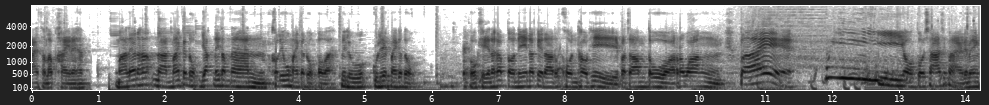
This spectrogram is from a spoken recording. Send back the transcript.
ตายสำหรับใครนะครับ มาแล้วนะครับด่านไม้กระดกยักษ์ในตำนานเขาเรียกว่าไม้กระดกปล่าวะไม่รู้กูเรียกไม้กระดก โอเคนะครับ ตอนนี้นักกีฬาทุกคนเท่าที่ประจำตัวระวังไปวิ่ออกตัวช้าใช่ไหมเลยแม่ง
